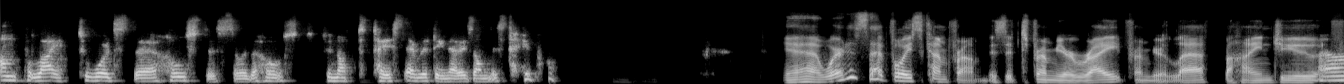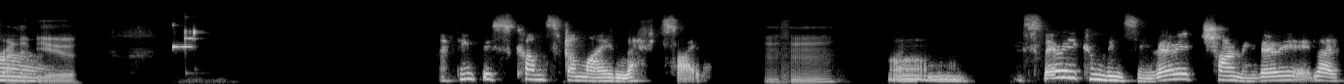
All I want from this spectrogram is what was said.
unpolite towards the hostess or the host to not taste everything that is on this table. Yeah, where does that voice come from? Is it from your right, from your left, behind you, in oh. front of ah. you? I think this comes from my left side. Mm-hmm. Um, it's very convincing, very charming, very like,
